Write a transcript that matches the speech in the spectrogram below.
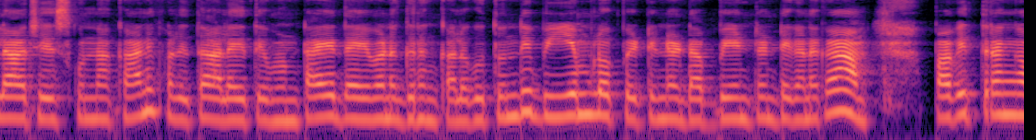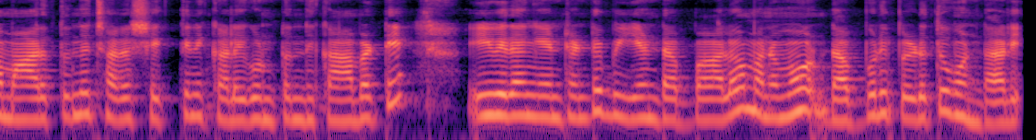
ఇలా చేసుకున్నా కానీ ఫలితాలు అయితే ఉంటాయి. దైవానుగ్రహం కలుగుతుంది. బియ్యంలో పెట్టిన డబ్బు ఏంటంటే కనుక పవిత్రంగా మారుతుంది. చాలా శక్తిని కలిగి ఉంటుంది ఉంటుంది కాబట్టి ఈ విధంగా ఏంటంటే బియ్యం డబ్బాలో మనము డబ్బుని పెడుతూ ఉండాలి.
